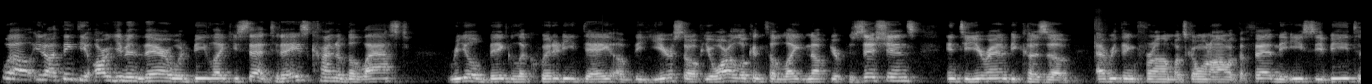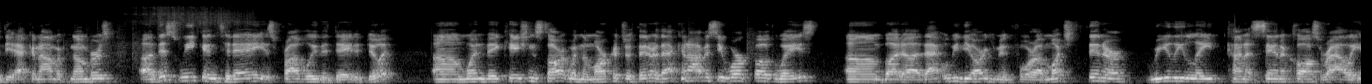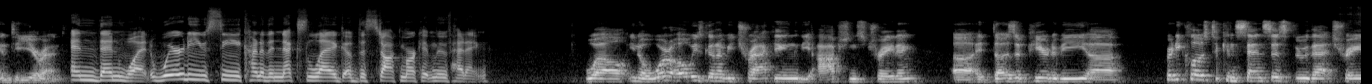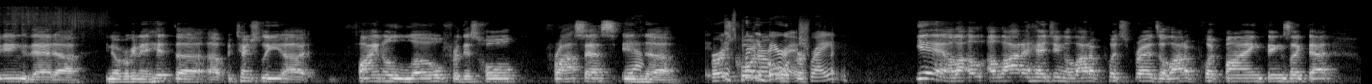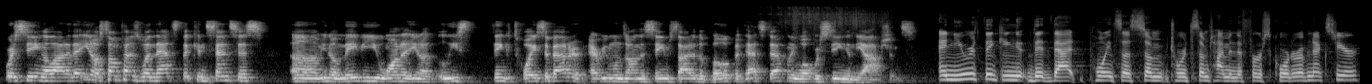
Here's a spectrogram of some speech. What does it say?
Well, you know, I think the argument there would be, like you said, today's kind of the last real big liquidity day of the year. So if you are looking to lighten up your positions into year end because of everything from what's going on with the Fed and the ECB to the economic numbers, uh, this weekend today is probably the day to do it. Um, when vacations start, when the markets are thinner, that can obviously work both ways. Um, but uh, that will be the argument for a much thinner, really late kind of Santa Claus rally into year end. And then what? Where do you see kind of the next leg of the stock market move heading? Well, you know, we're always going to be tracking the options trading. Uh, it does appear to be uh, pretty close to consensus through that trading that uh, you know we're going to hit the uh, potentially uh, final low for this whole process in yeah. the first it's quarter. Pretty bearish, or, right? Yeah, a lot, a lot of hedging, a lot of put spreads, a lot of put buying, things like that. We're seeing a lot of that. You know, sometimes when that's the consensus, um, you know, maybe you want to, you know, at least think twice about it if everyone's on the same side of the boat. But that's definitely what we're seeing in the options. And you were thinking that that points us some towards sometime in the first quarter of next year.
